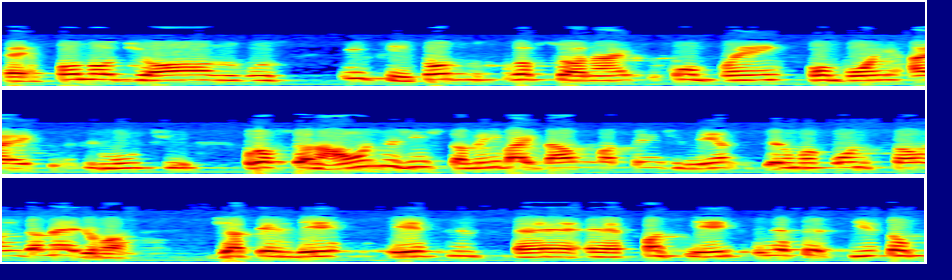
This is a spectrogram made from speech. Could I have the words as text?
é, fonoaudiólogos, enfim, todos os profissionais que compõem, compõem a equipe multiprofissional, onde a gente também vai dar um atendimento, ter uma condição ainda melhor de atender esses é, é, pacientes que necessitam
